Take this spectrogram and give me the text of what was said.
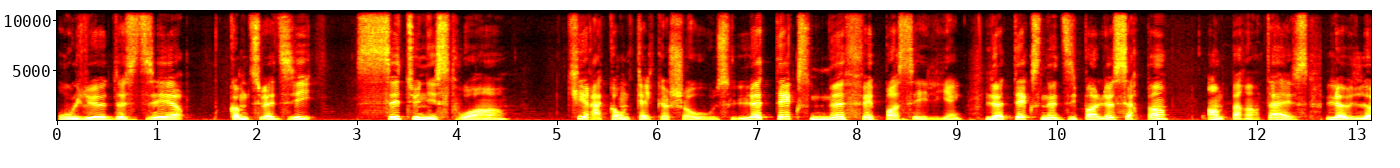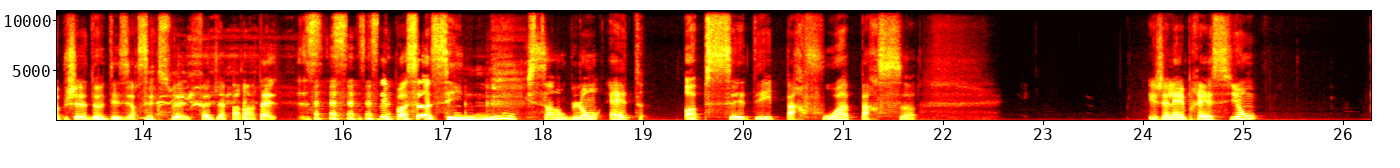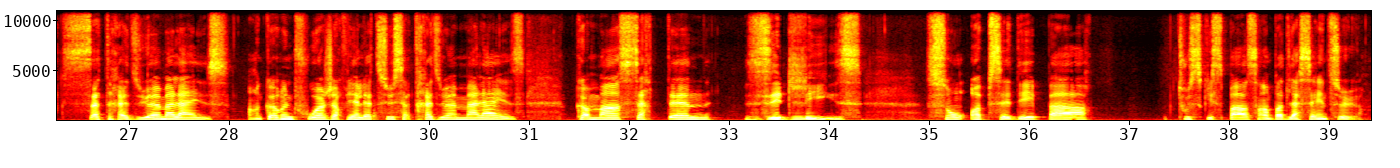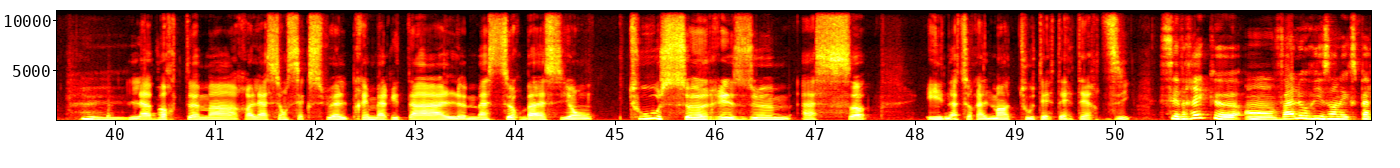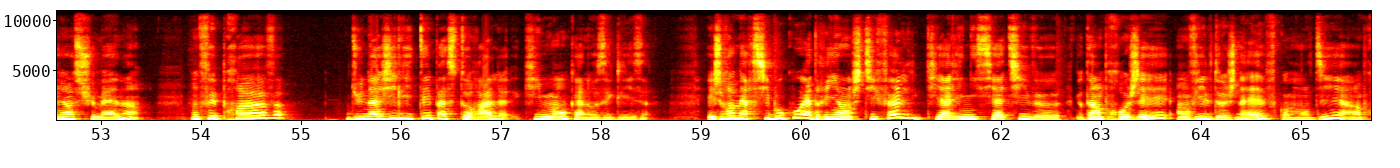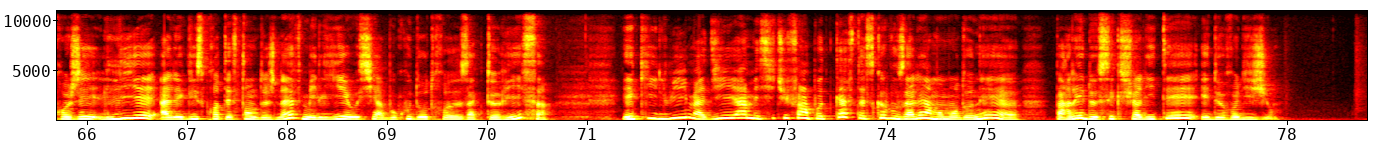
Au lieu de se dire, comme tu as dit, c'est une histoire qui raconte quelque chose. Le texte ne fait pas ses liens. Le texte ne dit pas le serpent, entre parenthèses, l'objet d'un désir sexuel, fin de la parenthèse. C'est pas ça. C'est nous qui semblons être obsédés parfois par ça. Et j'ai l'impression que ça traduit un malaise. Encore une fois, je reviens là-dessus, ça traduit un malaise comment certaines églises sont obsédées par tout ce qui se passe en bas de la ceinture. Hmm. L'avortement, relations sexuelles prémaritales, masturbation, tout se résume à ça et naturellement tout est interdit. C'est vrai que en valorisant l'expérience humaine, on fait preuve d'une agilité pastorale qui manque à nos églises. Et je remercie beaucoup Adrien Stiefel qui a l'initiative euh, d'un projet en ville de Genève, comme on dit, un projet lié à l'église protestante de Genève, mais lié aussi à beaucoup d'autres actrices. Et qui, lui, m'a dit Ah, mais si tu fais un podcast, est-ce que vous allez à un moment donné euh, parler de sexualité et de religion?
